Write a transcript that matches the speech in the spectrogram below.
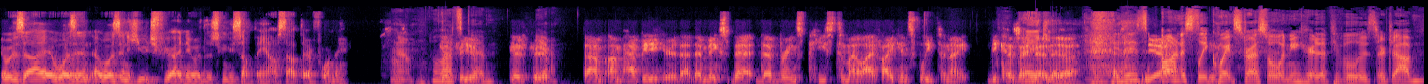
it was, uh, it wasn't, it wasn't a huge fear. I knew there's gonna be something else out there for me. No. Well, Good that's for you. good. Good for Yeah. you. I'm, I'm happy to hear that. That makes that that brings peace to my life. I can sleep tonight because I know you. that. Uh, It is Yeah. honestly quite stressful when you hear that people lose their job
